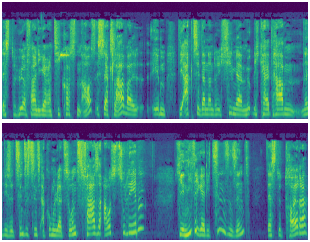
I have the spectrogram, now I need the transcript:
desto höher fallen die Garantiekosten aus. Ist ja klar, weil eben die Aktien dann natürlich viel mehr Möglichkeit haben, ne, diese Zinseszinsakkumulationsphase auszuleben. Je niedriger die Zinsen sind, desto teurer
